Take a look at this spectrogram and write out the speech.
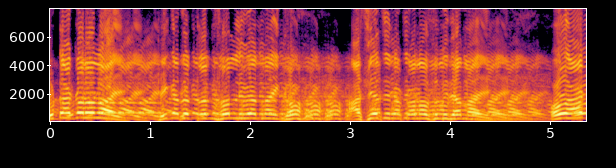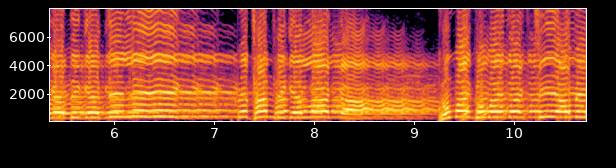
ওটা করো নাই। ঠিক আছে টেনশন নিবেন নাই গো আসিয়েছি না কোনো অসুবিধা নাই। ও আগে দিকে পেছন দিকে লাকা ঘুমাই ঘুমাই দেখছি আমি।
